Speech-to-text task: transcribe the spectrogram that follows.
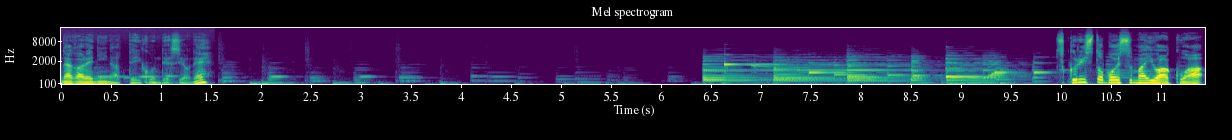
流れになっていくんですよね。スクリストボイスマイワークは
